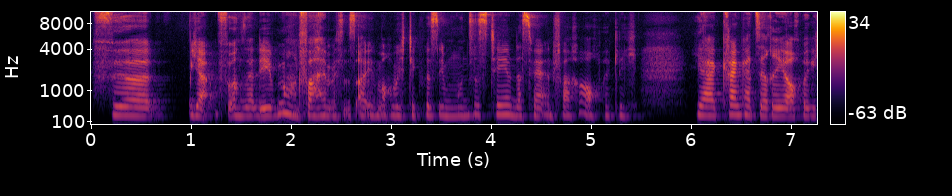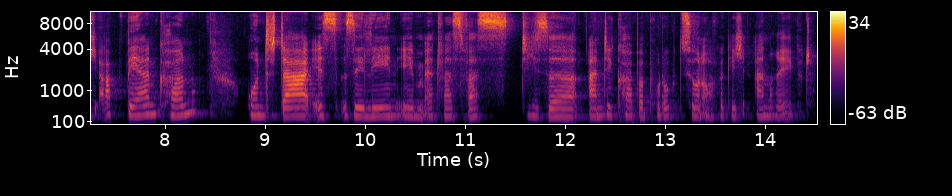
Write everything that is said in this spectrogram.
für ja, für unser Leben und vor allem ist es eben auch wichtig fürs Immunsystem, dass wir einfach auch wirklich ja, Krankheitserreger auch wirklich abwehren können. Und da ist Selen eben etwas, was diese Antikörperproduktion auch wirklich anregt.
